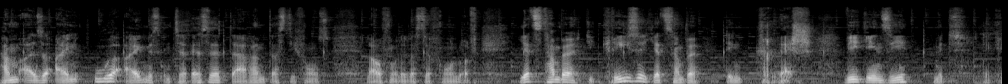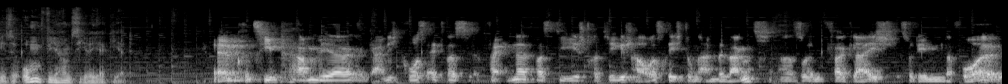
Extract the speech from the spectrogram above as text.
haben also ein ureigenes Interesse daran, dass die Fonds laufen oder dass der Fonds läuft. Jetzt haben wir die Krise, jetzt haben wir den Crash. Wie gehen Sie mit der Krise um? Wie haben Sie reagiert? Ja, Im Prinzip haben wir gar nicht groß etwas verändert, was die strategische Ausrichtung anbelangt. Also im Vergleich zu dem davor.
